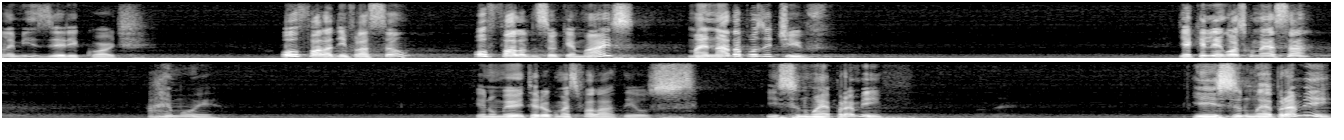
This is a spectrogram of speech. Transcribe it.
Falei, misericórdia. Ou fala de inflação, ou fala do seu que mais, mas nada positivo. E aquele negócio começa a remoer. E no meu interior começa a falar: Deus, isso não é para mim. Isso não é para mim.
